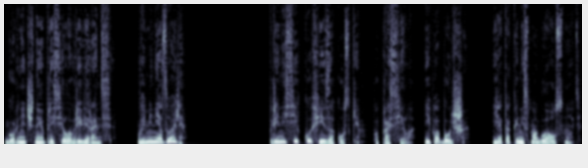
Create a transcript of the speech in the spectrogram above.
Горничная присела в реверансе. «Вы меня звали?» «Принеси кофе и закуски», — попросила. «И побольше. Я так и не смогла уснуть».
